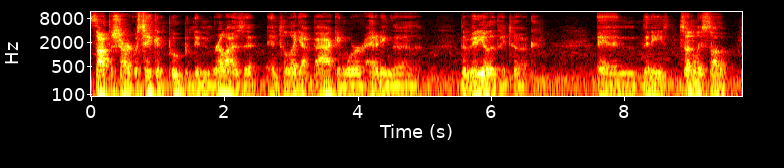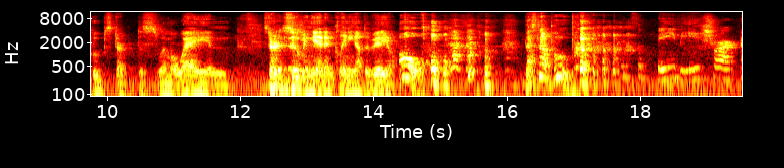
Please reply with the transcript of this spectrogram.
thought the shark was taking a poop and didn't realize it until they got back and were editing the the video that they took. And then he suddenly saw the poop start to swim away and started zooming in and cleaning up the video. Oh, that's not poop. It's a baby shark.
